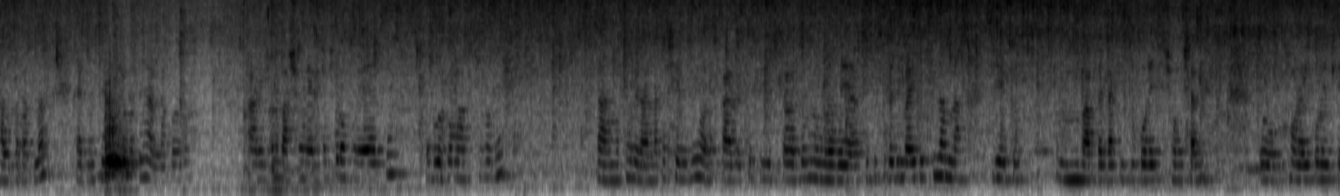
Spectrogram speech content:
হালকা পাতলা একদম সিম্পলের মধ্যে রান্না করব। আর এখানে বাসন একদম পুরো ভরে আছে এগুলোকে মাজতে হবে। তার মধ্যে আমি রান্নাটা সেরে নিই, অনেক কাজ আছে ফ্রিজটা একদম নোংরা হয়ে আছে, কিছুটা দিন বাড়িতে ছিলাম না, যেহেতু বাপ্পাটা কী কী করেছে সংসারে, তো ওরাই করেছে,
